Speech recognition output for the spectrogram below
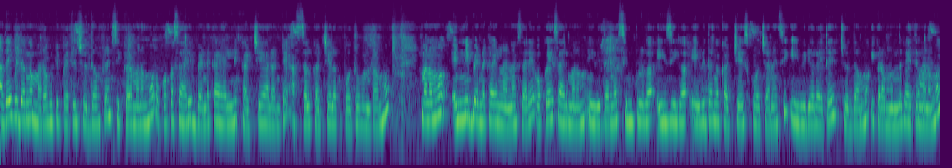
అదేవిధంగా మరొక టిప్ అయితే చూద్దాం ఫ్రెండ్స్. ఇక్కడ మనము ఒక్కొక్కసారి బెండకాయలని కట్ చేయాలంటే అస్సలు కట్ చేయలేకపోతూ ఉంటాము. మనము ఎన్ని బెండకాయలైనా సరే ఒకేసారి మనం ఈ విధంగా సింపుల్గా ఈజీగా ఏ విధంగా కట్ చేసుకోవచ్చు అనేసి ఈ వీడియోలో అయితే చూద్దాము. ఇక్కడ ముందుగా అయితే మనము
